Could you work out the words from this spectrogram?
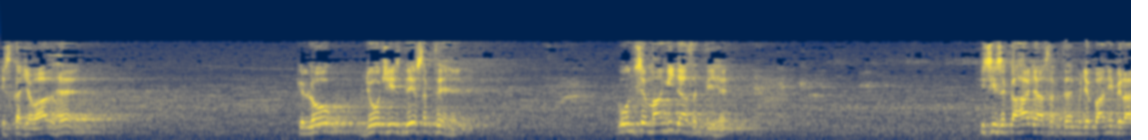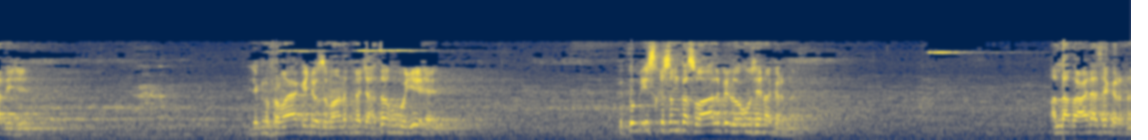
اس کا جواز ہے کہ لوگ جو چیز دے سکتے ہیں، وہ ان سے مانگی جا سکتی ہے۔ کسی سے کہا جا سکتا ہے، مجھے پانی پلا دیجیے لیکن فرمایا کہ جو ضمانت میں چاہتا ہوں وہ یہ ہے کہ تم اس قسم کا سوال بھی لوگوں سے نہ کرنا۔ اللہ تعالی سے کرنا۔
